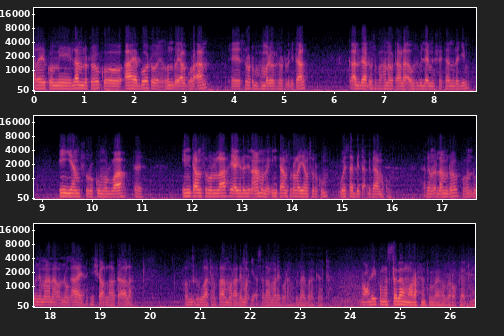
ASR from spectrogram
aray komi landoto ko aya goto on ɗo e alqur'an e suratu mouhammad wa suratul qital ko allah dana ɗum subahanahu wa taala ausubillahi min cheitani rajim in yansurkum llah eyi in tansurullah ya ayuha alladina amanu in tansurullah yansurkum wa sabbit aqdamakum haɗum ɗo lanndo ko honɗum woni mana on ɗon aya inchallahu taala. Honɗum ɗum watan famorade moƴƴa. Assalamu aleykum wa rahmatullahi wa barakatuh waaleykum assalam wa rahmatullahi wa barakatuhu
